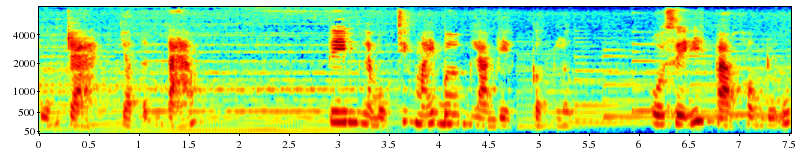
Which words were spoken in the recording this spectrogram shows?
uống trà cho tỉnh táo. Tim là một chiếc máy bơm làm việc cực lực. Oxy hít vào không đủ,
